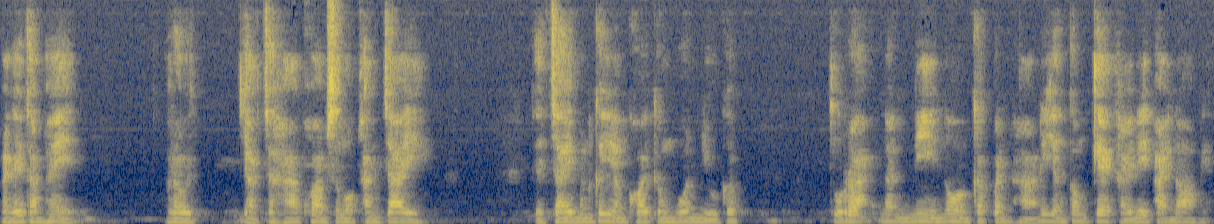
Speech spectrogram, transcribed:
มันได้ทำให้เราอยากจะหาความสงบทางใจ แต่ใจมันก็ยังคอยกังวลอยู่กับธุระนั่นนี่โน่นกับปัญหาที่ยังต้องแก้ไขในภายนอกเนี่ย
